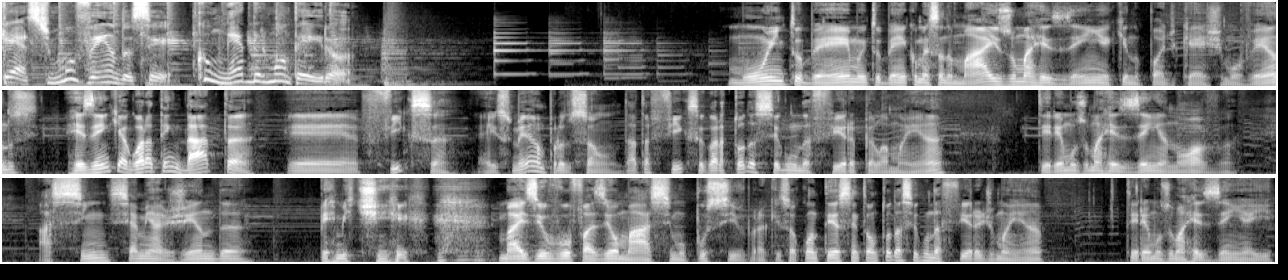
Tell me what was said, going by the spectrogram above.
podcast Movendo-se com Éder Monteiro. Muito bem, muito bem. Começando mais uma resenha aqui no podcast Movendo-se. Resenha que agora tem data é, fixa. É isso mesmo, produção? Data fixa. Agora toda segunda-feira pela manhã teremos uma resenha nova. Assim, se a minha agenda permitir, mas eu vou fazer o máximo possível para que isso aconteça. Então, toda segunda-feira de manhã teremos uma resenha aí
